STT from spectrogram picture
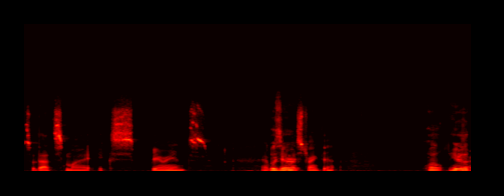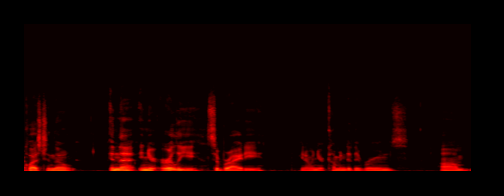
so that's my experience. Have Was we hit my strength yet? Well, here's a question though. In that, in your early sobriety, you know, when you're coming to the rooms, um,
